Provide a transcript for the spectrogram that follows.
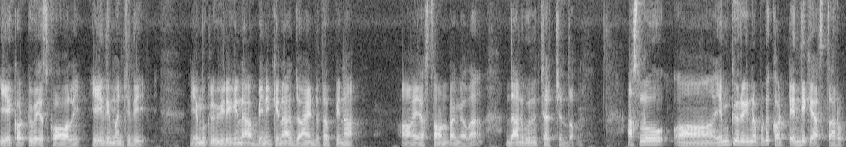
ఏ కట్టు వేసుకోవాలి? ఏది మంచిది? ఎముకలు విరిగినా బెనికినా జాయింట్ తప్పినా వేస్తూ ఉంటాం కదా? దాని గురించి చర్చిద్దాం. అసలు ఎముక విరిగినప్పుడు కట్టు ఎందుకు వేస్తారు?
